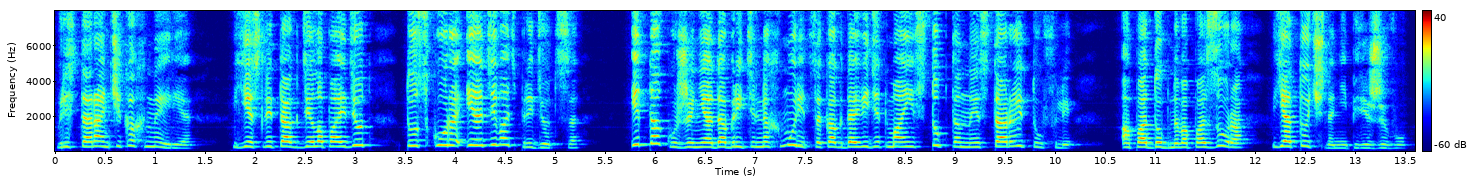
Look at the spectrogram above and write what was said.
в ресторанчиках Нерия. Если так дело пойдет, то скоро и одевать придется. И так уже неодобрительно хмурится, когда видит мои стоптанные старые туфли. А подобного позора я точно не переживу.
